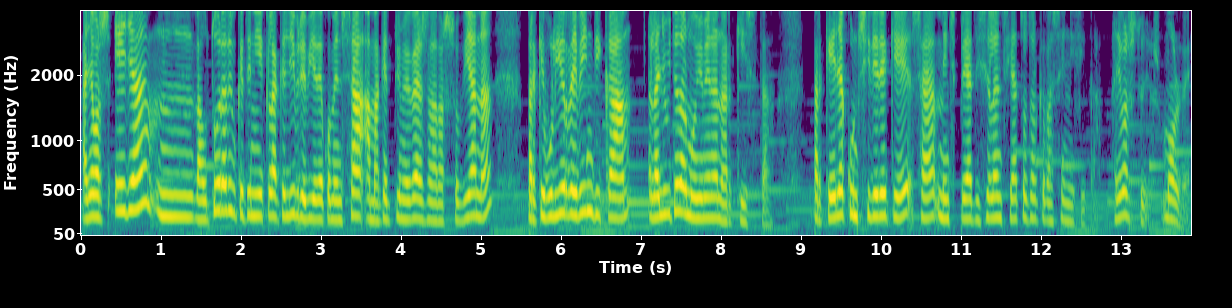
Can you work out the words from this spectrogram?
Ah, llavors, ella, mm, l'autora, diu que tenia clar que el llibre havia de començar amb aquest primer vers de la Varsoviana perquè volia reivindicar la lluita del moviment anarquista perquè ella considera que s'ha menyspreat i silenciat tot el que va significar. Llavors tu dius, molt bé,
